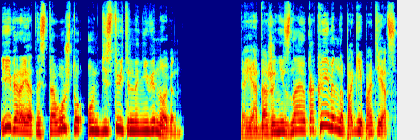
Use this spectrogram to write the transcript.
и вероятность того, что он действительно невиновен. Да я даже не знаю, как именно погиб отец.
